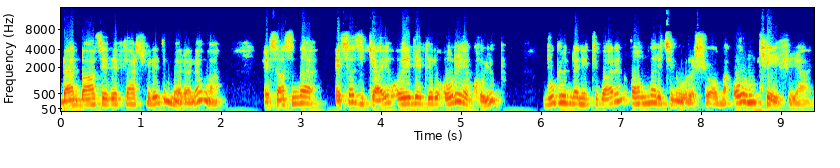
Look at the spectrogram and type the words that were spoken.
Ben bazı hedefler söyledim Meral ama esasında esas hikaye o hedefleri oraya koyup bugünden itibaren onlar için uğraşıyor olmak. Onun keyfi yani.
